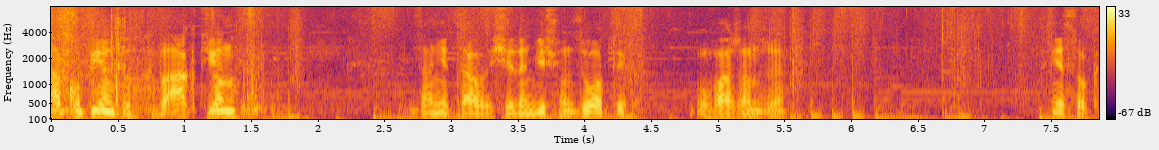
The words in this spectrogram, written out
A kupiłem tu w Action za niecałe 70 zł. Uważam, że jest ok.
